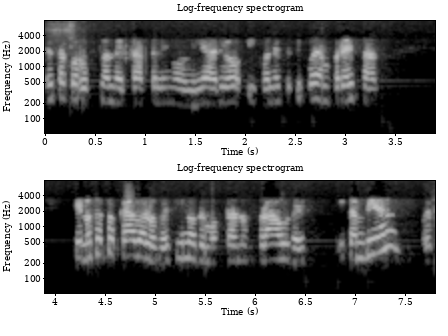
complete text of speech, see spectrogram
esta corrupción del cártel inmobiliario y con este tipo de empresas que nos ha tocado a los vecinos demostrar los fraudes y también pues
